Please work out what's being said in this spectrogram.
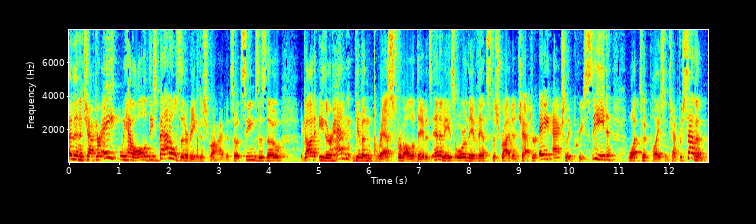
And then in chapter 8, we have all of these battles that are being described. And so it seems as though God either hadn't given rest from all of David's enemies, or the events described in chapter 8 actually precede what took place in chapter 7.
